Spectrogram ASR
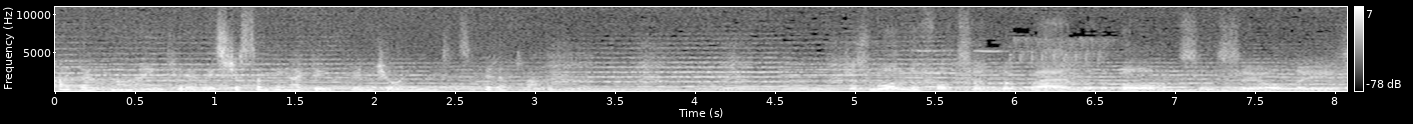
I don't mind. You know, it's just something I do for enjoyment. It's a bit of fun. Just wonderful to look round at the boards and see all these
